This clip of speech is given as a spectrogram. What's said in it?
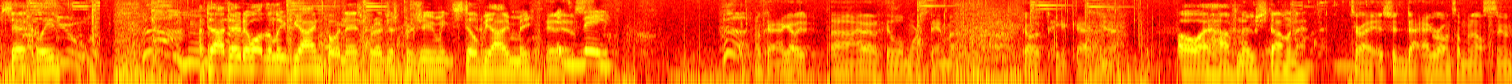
Circling. You. I don't, know what the look behind button is, but I just presume it's still behind me. It It's is. V. Okay, I gotta uh, I gotta get a little more stamina. Go take a cat. Yeah, Oh, I have no stamina. it's all right. It should die- aggro on someone else soon.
